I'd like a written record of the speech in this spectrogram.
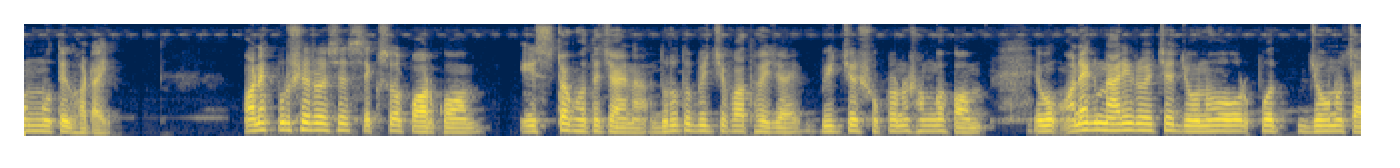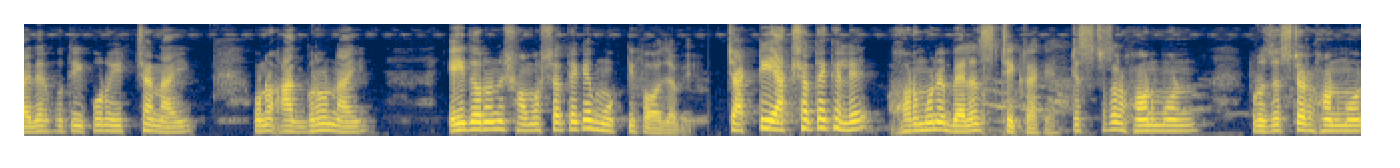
উন্নতি ঘটায়। অনেক পুরুষের রয়েছে সেক্সুয়াল পাওয়ার কম স্ট্রং হতে চায় না, দ্রুত বীর্যপাত হয়ে যায়, বীর্যের শুক্রাণু সংখ্যা কম এবং অনেক নারী রয়েছে যৌনর যৌন চাহিদার প্রতি কোনো ইচ্ছা নাই, কোনো আগ্রহ নাই, এই ধরনের সমস্যা থেকে মুক্তি পাওয়া যাবে। চারটি একসাথে খেলে হরমোনের ব্যালেন্স ঠিক রাখে testosterone hormone progesterone hormone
